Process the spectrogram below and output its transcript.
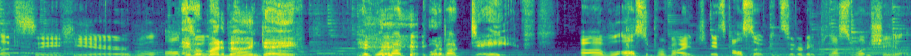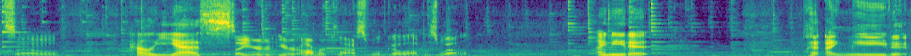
let's see here. We'll also. Everybody behind Dave. what about what about Dave? Uh, will also provide. It's also considered a plus one shield, so Hell yes. so your your armor class will go up as well. I need it. I need it.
